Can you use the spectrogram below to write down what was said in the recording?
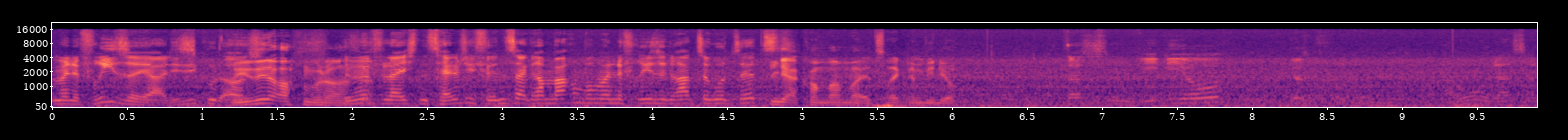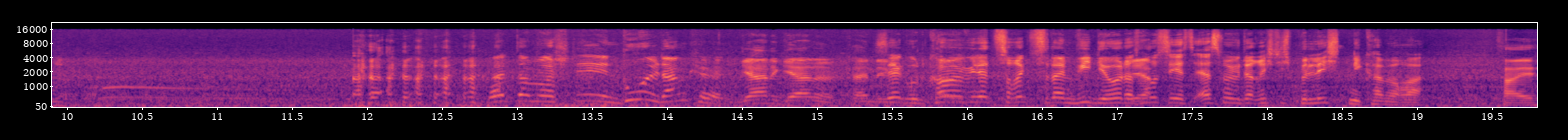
Meine Frise, ja, die sieht gut aus. Die sieht auch gut aus. Können wir vielleicht ein Selfie für Instagram machen, wo meine Frise gerade so gut sitzt? Ja, komm, machen wir jetzt direkt im Video. Das ist ein Video. Oh, da ist eine. Bleib doch mal stehen. Cool, danke. Gerne, gerne. Kein Ding. Sehr gut. Kommen wir wieder zurück zu deinem Video. Das Ja. musst du jetzt erstmal wieder richtig belichten, die Kamera. Hi.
